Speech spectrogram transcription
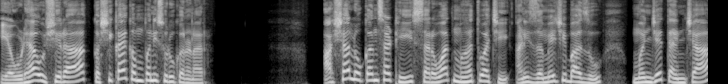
एवढ्या उशिरा कशी काय कंपनी सुरू करणार? अशा लोकांसाठी सर्वात महत्वाची आणि जमेची बाजू म्हणजे त्यांच्या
